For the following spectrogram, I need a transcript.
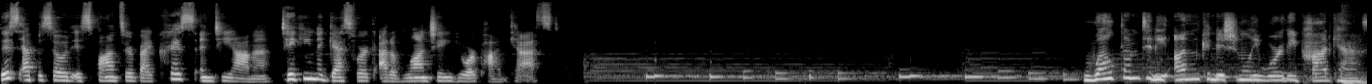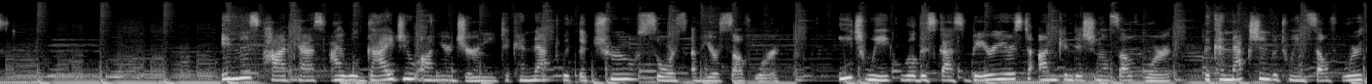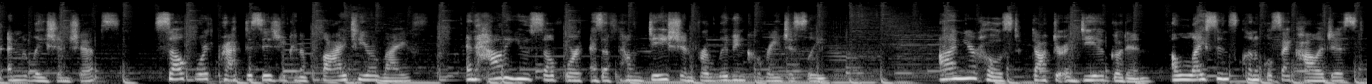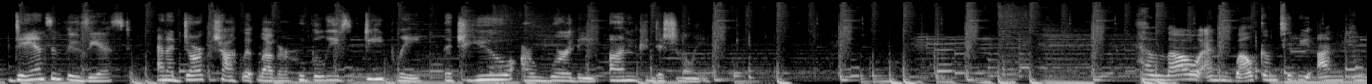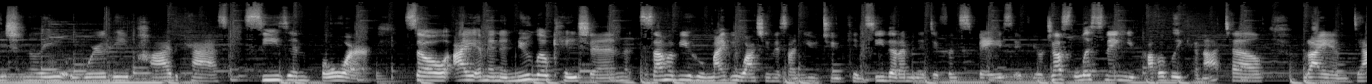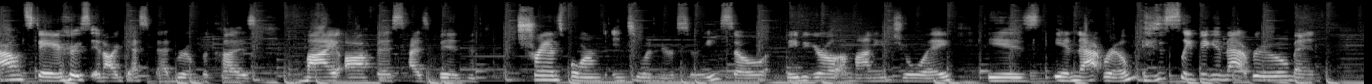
This episode is sponsored by Chris and Tiana, taking the guesswork out of launching your podcast. Welcome to the Unconditionally Worthy podcast. In this podcast, I will guide you on your journey to connect with the true source of your self worth. Each week, we'll discuss barriers to unconditional self worth, the connection between self worth and relationships, self worth practices you can apply to your life, and how to use self worth as a foundation for living courageously. I'm your host, Dr. Adia Gooden, a licensed clinical psychologist, dance enthusiast, and a dark chocolate lover who believes deeply that you are worthy unconditionally. Hello, and welcome to the Unconditionally Worthy podcast, season four. So, I am in a new location. Some of you who might be watching this on YouTube can see that I'm in a different space. If you're just listening, you probably cannot tell, but I am downstairs in our guest bedroom because my office has been transformed into a nursery. So, baby girl Amani Joy is in that room, is sleeping in that room, and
